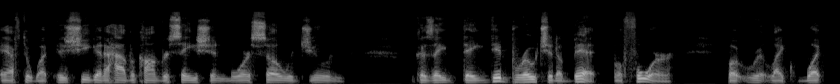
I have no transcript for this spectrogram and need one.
after what is she going to have a conversation more so with June? Because they they did broach it a bit before, but re- like what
